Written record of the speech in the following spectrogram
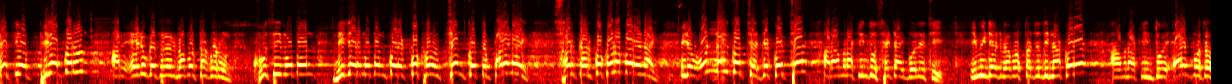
রেশিও ফিল করুন আর এডুকেশনের ব্যবস্থা করুন। খুশি মতন, নিজের মতন করে কখনো চেঞ্জ করতে পারে নাই, সরকার কখনো পারে নাই। এটা অন্যায় করছে, যে করছে, আর আমরা কিন্তু সেটাই বলেছি। ইমিডিয়েট ব্যবস্থা যদি না করে, আমরা কিন্তু এক বছর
